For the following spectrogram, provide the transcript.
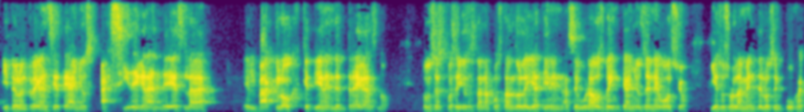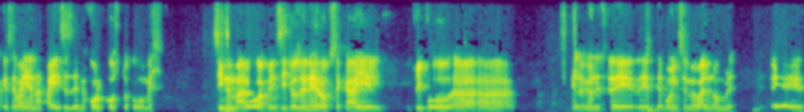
y te lo entregan siete años, así de grande es la, el backlog que tienen de entregas, ¿no? Entonces, pues ellos están apostándole, ya tienen asegurados 20 años de negocio y eso solamente los empuja a que se vayan a países de mejor costo como México. Sin embargo, a principios de enero se cae el triple uh, el avión este de, Boeing, se me va el nombre, eh,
